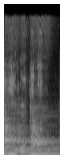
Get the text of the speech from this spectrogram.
treue HörerInnen.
